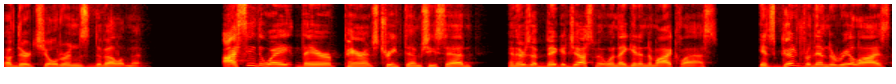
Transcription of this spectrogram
of their children's development. I see the way their parents treat them, she said, and there's a big adjustment when they get into my class. It's good for them to realize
